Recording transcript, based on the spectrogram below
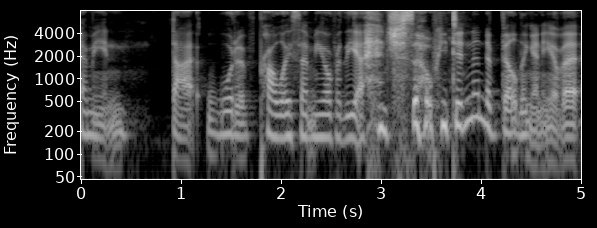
I mean, that would have probably sent me over the edge. So we didn't end up building any of it.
